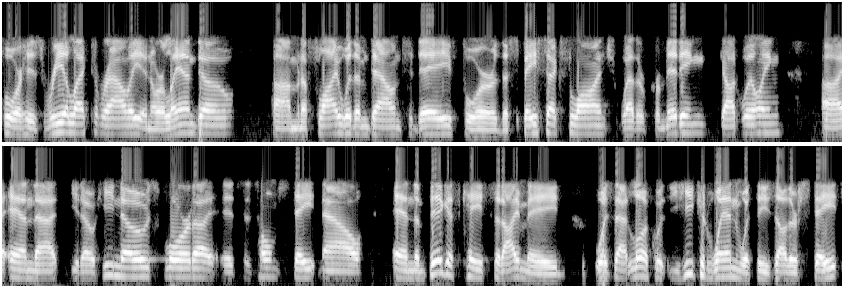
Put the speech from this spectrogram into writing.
for his reelect rally in Orlando. I'm going to fly with him down today for the SpaceX launch, weather permitting, God willing. Uh, and that, you know, he knows Florida, it's his home state now. And the biggest case that I made was that, look, he could win with these other states.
